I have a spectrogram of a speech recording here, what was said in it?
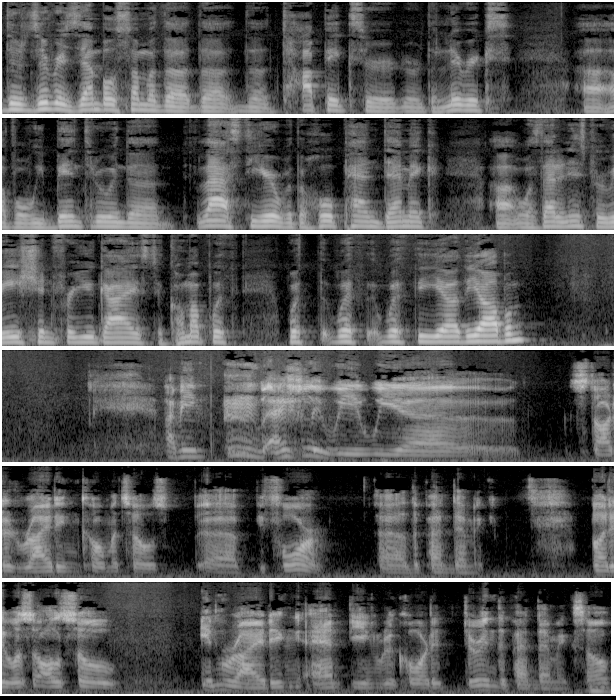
does it resemble some of the, the, the topics or, or the lyrics uh, of what we've been through in the last year with the whole pandemic? Uh, was that an inspiration for you guys to come up with with with with the uh, the album? I mean, actually, we we uh, started writing Comatose uh, before the pandemic, but it was also in writing and being recorded during the pandemic. So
